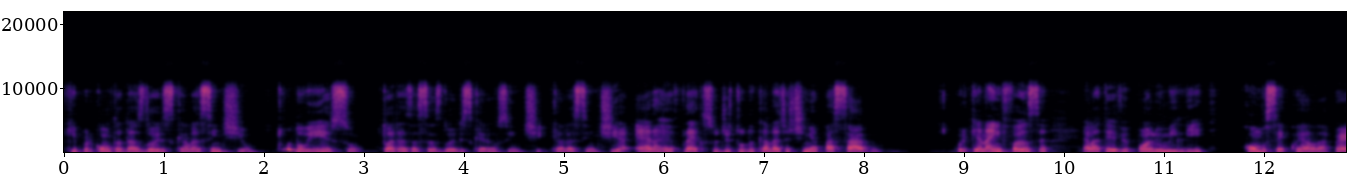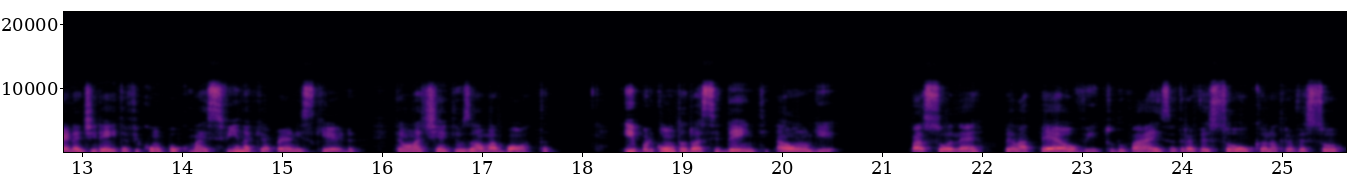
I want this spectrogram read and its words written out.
que por conta das dores que ela sentiu. Tudo isso, todas essas dores que, senti que ela sentia, era reflexo de tudo que ela já tinha passado. Porque na infância ela teve poliomielite como sequela. A perna direita ficou um pouco mais fina que a perna esquerda, então ela tinha que usar uma bota. E por conta do acidente aonde passou, né, pela pelve e tudo mais, atravessou, o cano atravessou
